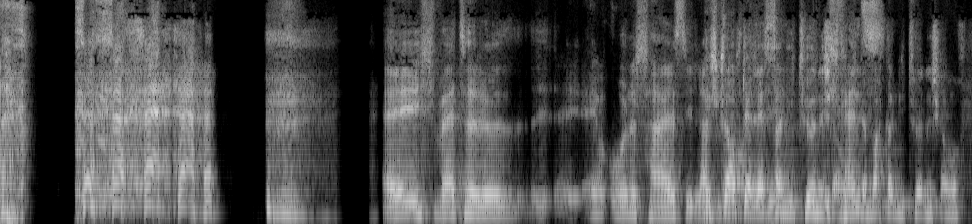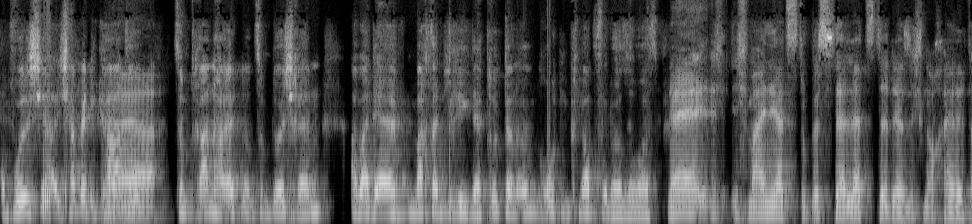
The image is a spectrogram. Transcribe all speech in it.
Ey, ich wette, ey, ohne Scheiß, die lassen Ich glaube, der lässt dann die Tür nicht ich auf. Der macht dann die Tür nicht auf. Obwohl ich, ich habe ja die Karte ja. zum dranhalten und zum Durchrennen, aber der macht dann die Riegel, der drückt dann irgendeinen roten Knopf oder sowas. Nee, ich, ich meine jetzt, du bist der Letzte, der sich noch hält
